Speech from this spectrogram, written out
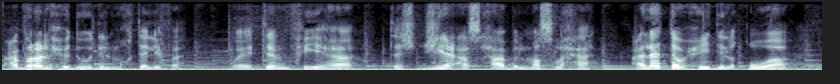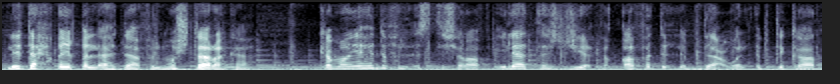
عبر الحدود المختلفة. ويتم فيها تشجيع أصحاب المصلحة على توحيد القوى لتحقيق الأهداف المشتركة. كما يهدف الاستشراف إلى تشجيع ثقافة الإبداع والابتكار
